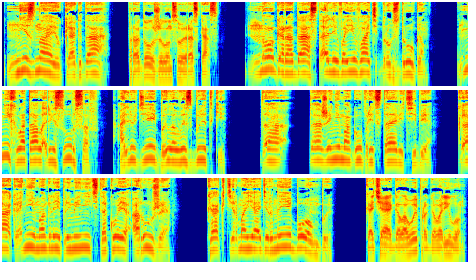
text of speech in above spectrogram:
«Не знаю, когда», – продолжил он свой рассказ, – «но города стали воевать друг с другом». Не хватало ресурсов, а людей было в избытке. Да, даже не могу представить себе, как они могли применить такое оружие, как термоядерные бомбы. Качая головой, проговорил он.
